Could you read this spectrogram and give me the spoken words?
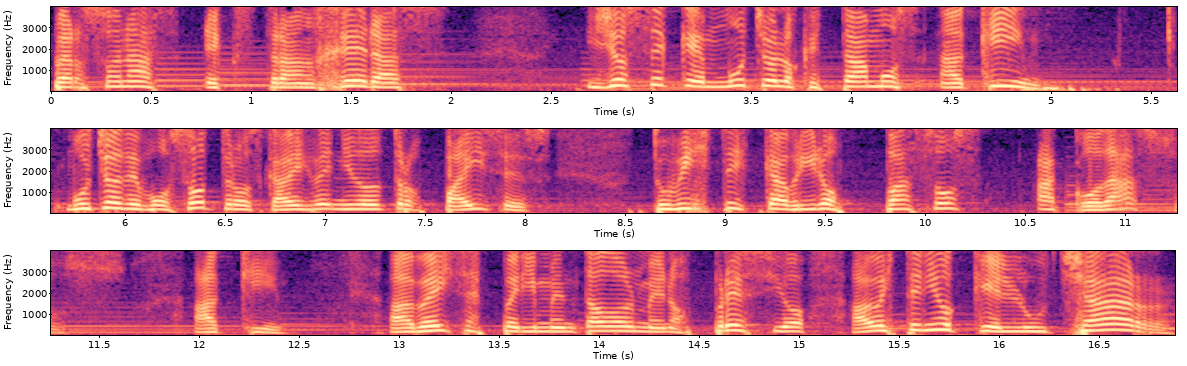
personas extranjeras. Y yo sé que muchos de los que estamos aquí Muchos de vosotros que habéis venido de otros países, tuvisteis que abriros pasos a codazos aquí. Habéis experimentado el menosprecio, habéis tenido que luchar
